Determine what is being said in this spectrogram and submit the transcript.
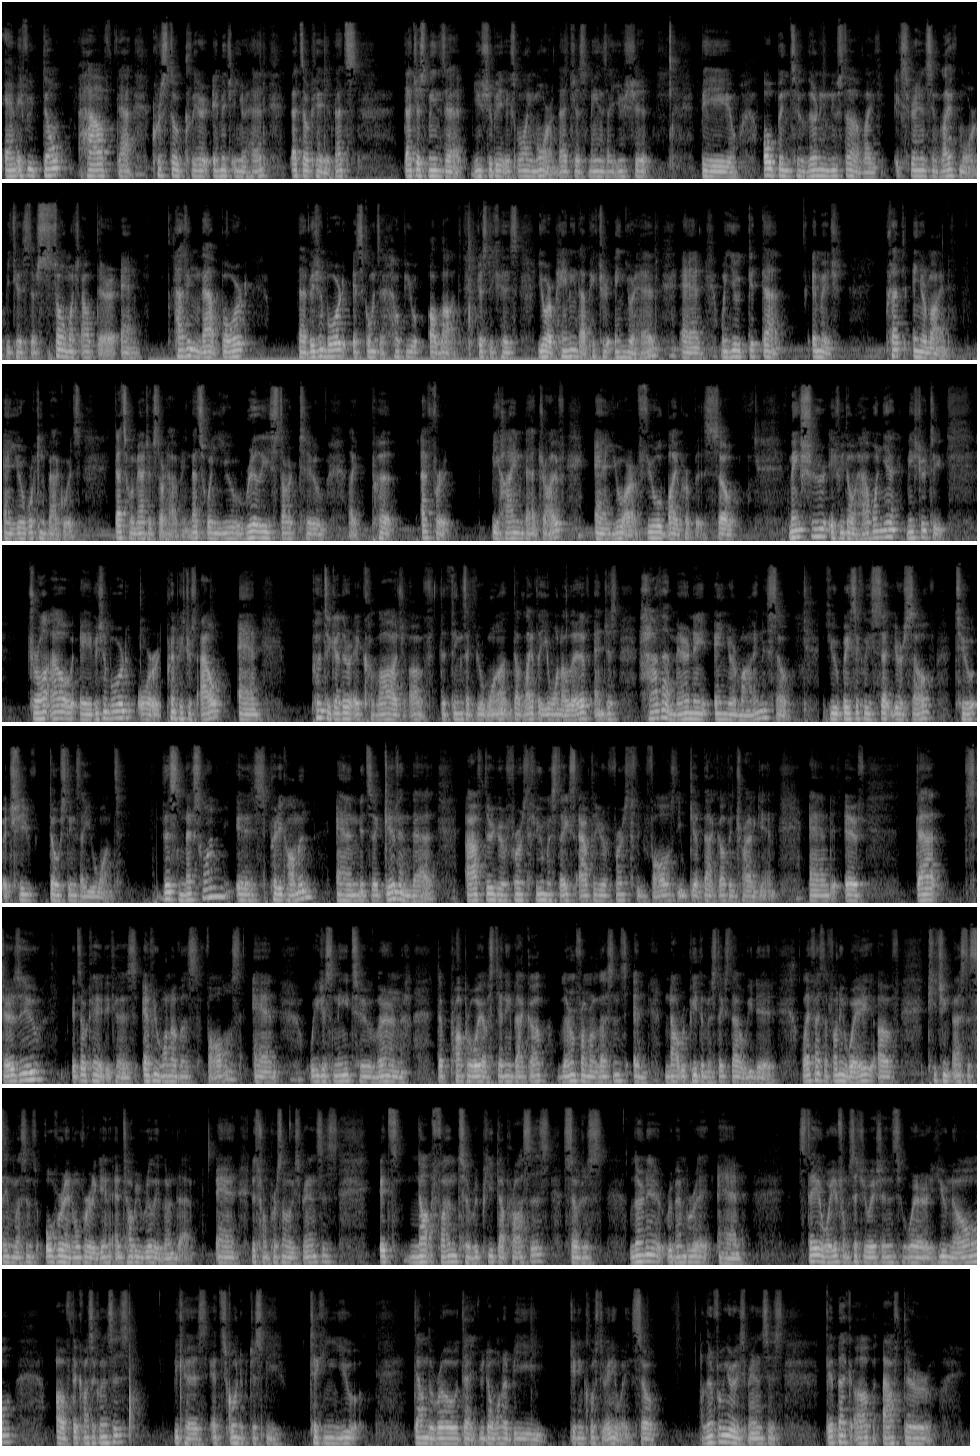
And if you don't have that crystal clear image in your head, that's okay. That's that just means that you should be exploring more. That just means that you should be open to learning new stuff, like experiencing life more because there's so much out there and having that board that vision board is going to help you a lot just because you are painting that picture in your head. And when you get that image prepped in your mind and you're working backwards that's when magic start happening. That's when you really start to like put effort behind that drive and you are fueled by purpose. So make sure if you don't have one yet make sure to draw out a vision board or print pictures out and put together a collage of the things that you want, the life that you want to live, and just have that marinate in your mind. So you basically set yourself to achieve those things that you want. This next one is pretty common, and it's a given that after your first few mistakes, after your first few falls, you get back up and try again. And if that scares you, it's okay because every one of us falls and we just need to learn the proper way of standing back up, learn from our lessons, and not repeat the mistakes that we did. Life has a funny way of teaching us the same lessons over and over again until we really learn that. And just from personal experiences, it's not fun to repeat that process. So just learn it, remember it, and stay away from situations where you know of the consequences because it's going to just be taking you down the road that you don't want to be getting close to anyway. So learn from your experiences, get back up after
